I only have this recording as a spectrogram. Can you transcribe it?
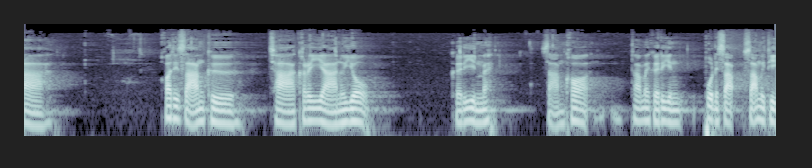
ตา ข้อที่สามคือ ชาคริยานุโยกเคยได้ยินไหมสามข้อ ถ้าไม่เคยได้ยินพูดในซ้ำอีกที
